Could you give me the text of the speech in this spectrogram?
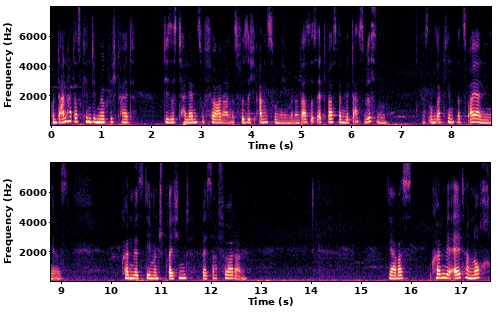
Und dann hat das Kind die Möglichkeit, dieses Talent zu fördern, es für sich anzunehmen. Und das ist etwas, wenn wir das wissen, dass unser Kind eine Zweierlinie ist, können wir es dementsprechend besser fördern. Ja, was können wir Eltern noch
